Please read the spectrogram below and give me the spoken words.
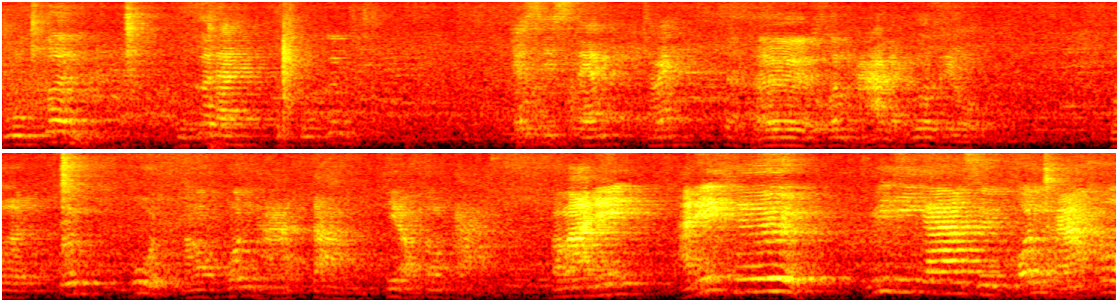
Google Google อะไร Google Assistant ใช่ไหมเออค้นหาแบบรวดเร็ว เปิดปึ๊บพูดเอาค้นหาตามที่เราต้องการ ประมาณนี้ อันนี้คือวิธีการสืบค้นหาข้อ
